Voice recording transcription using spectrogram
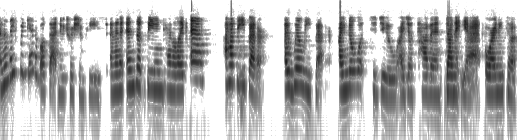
and then they forget about that nutrition piece. And then it ends up being kind of like, eh, I have to eat better. I will eat better. I know what to do. I just haven't done it yet, or I need to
